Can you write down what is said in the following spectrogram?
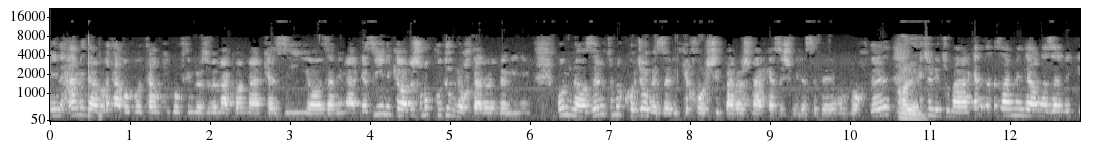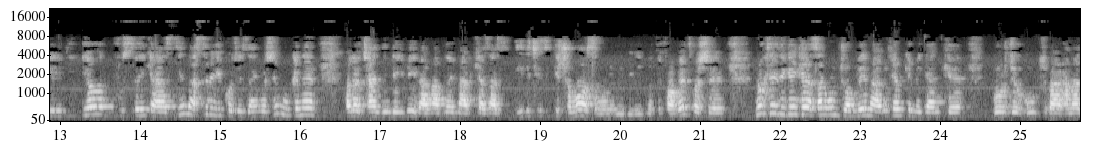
این همین در واقع تفاوت هم که گفتیم راجع به مکان مرکزی یا زمین مرکزی اینه که حالا شما کدوم نقطه رو ببینیم. اون ناظرتون رو کجا بذارید که خورشید براش مرکزش می‌رسه به اون نقطه؟ آره. می‌تونید تو مرکز زمین در نظر بگیرید یا پوسته که هستین بسته به کجا زمین باشه ممکنه حالا چندین دقیقه بر مبنای مرکز از دید چیزی که شما آسمونی می‌بینید متفاوت باشه. نکته دیگه این که اصلا اون جمله معروفی هم که میگن که برج هوت بر حمل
